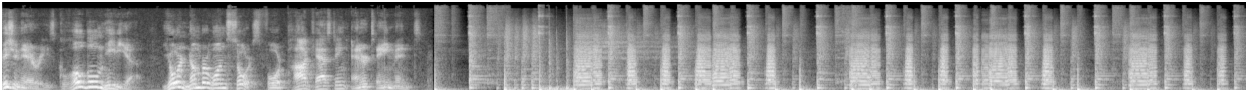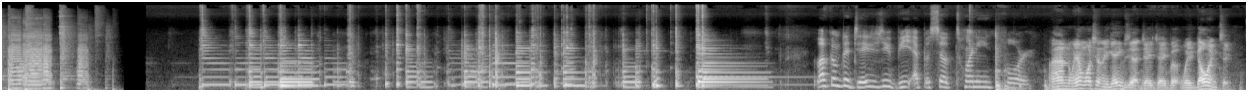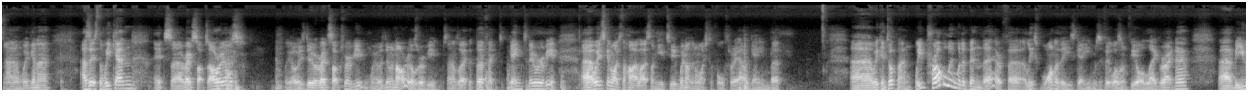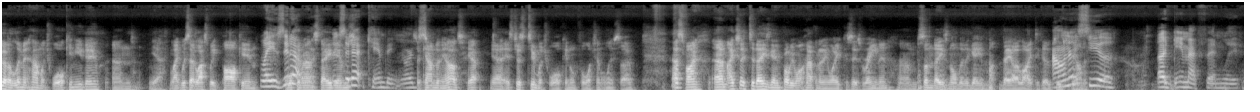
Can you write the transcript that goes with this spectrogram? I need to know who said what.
Speaker 1: Visionaries Global Media, your number one source for podcasting entertainment.
Speaker 2: JGB episode 24.
Speaker 3: And we haven't watched any games yet, JJ, but we're going to. And we're gonna, as it's the weekend, it's uh, Red Sox Orioles. We always do a Red Sox review. We always do an Orioles review. Sounds like the perfect game to do a review. Uh, we're just gonna watch the highlights on YouTube. We're not gonna watch the full three-hour game, but uh, we can talk about them. We probably would have been there for at least one of these games if it wasn't for your leg right now. Uh, but you got to limit how much walking you do, and yeah, like we said last week, parking.
Speaker 2: Wait, is it
Speaker 3: Walking
Speaker 2: at
Speaker 3: around
Speaker 2: Is
Speaker 3: stadiums.
Speaker 2: it at Camden Yards?
Speaker 3: So Camden Yards, yeah, yeah, it's just too much walking, unfortunately. So that's fine. Um, actually, today's game probably won't happen anyway because it's raining. Um, Sunday's normally the game day I like to go to.
Speaker 2: I want to see a, a game at Fenway.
